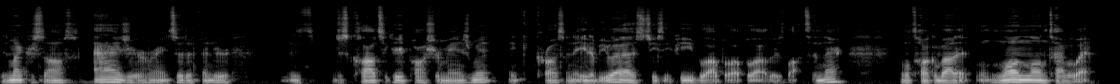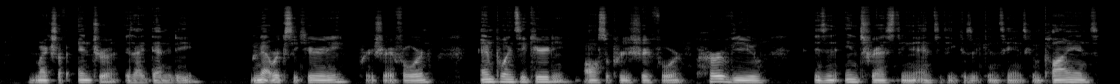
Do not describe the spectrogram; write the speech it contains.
is Microsoft's Azure, right? So Defender is just cloud security posture management. It can cross into AWS, GCP, blah, blah, blah. There's lots in there. We'll talk about it long, long time away. Microsoft Entra is identity. Network security, pretty straightforward. Endpoint security, also pretty straightforward. Purview is an interesting entity because it contains compliance,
